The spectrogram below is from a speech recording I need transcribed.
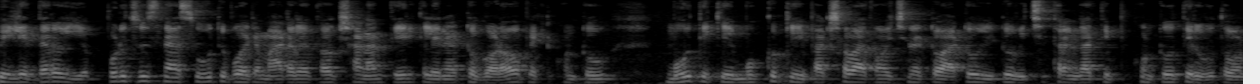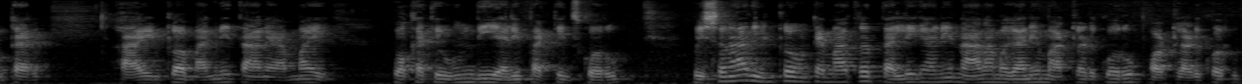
వీళ్ళిద్దరూ ఎప్పుడు చూసినా సూటిపోటి మాటలతో క్షణం తీరిక లేనట్టు గొడవ పెట్టుకుంటూ మూతికి ముక్కుకి పక్షవాతం వచ్చినట్టు అటు ఇటు విచిత్రంగా తిప్పుకుంటూ తిరుగుతూ ఉంటారు. ఆ ఇంట్లో మన్విత అనే అమ్మాయి ఒకటి ఉంది అని పట్టించుకోరు. విశ్వనాథ్ ఇంట్లో ఉంటే మాత్రం తల్లి కానీ నానమ్మ కానీ మాట్లాడుకోరు పోట్లాడుకోరు.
